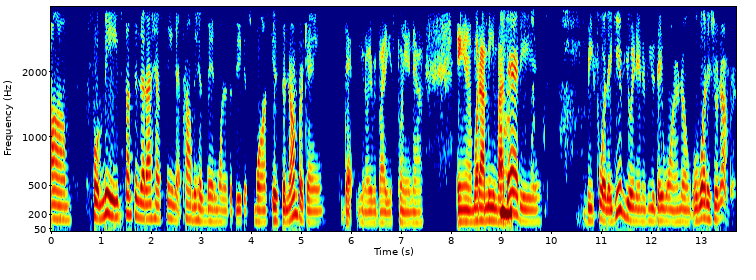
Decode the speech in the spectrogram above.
um, for me, something that I have seen that probably has been one of the biggest ones is the number game that you know everybody is playing now. And what I mean by mm-hmm. that is, before they give you an interview, they want to know, well, what is your number?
